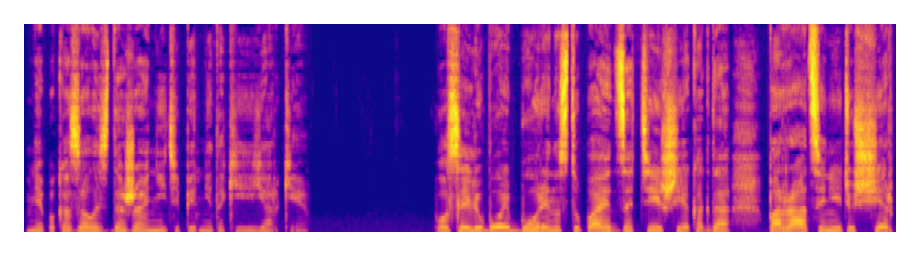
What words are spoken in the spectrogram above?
Мне показалось, даже они теперь не такие яркие. После любой бури наступает затишье, когда пора оценить ущерб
